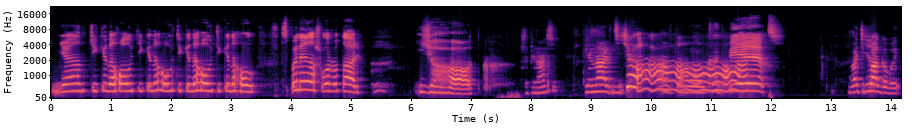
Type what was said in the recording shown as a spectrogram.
не, тики на хол, тики на хол, тики на хол, тики на хол. Спини наш воротарь. Як? Це пенальті? Пенальти. О, Як? капец. Давайте Я- паговый.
